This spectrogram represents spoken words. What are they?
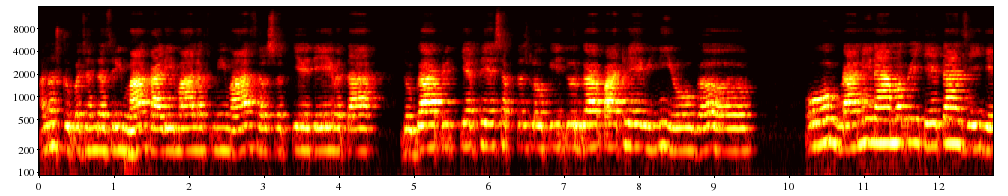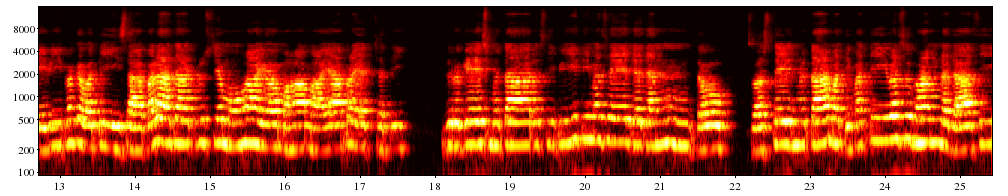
અનુષ્ટુપછંદ શ્રી મા કાળી મા લક્ષ્મી મા સરસ્વતી દેવતા દુર્ગા પ્રીત્યર્થે સપ્તશ્લોકી દુર્ગા પાઠે વિનિયોગ ઓમ જ્ઞાનિનામપि ચેતાંસि દેવી ભગવતી सा बलादाकृष्य मोहाय महामाया प्रयच्छति दुर्गे स्मृता रसिभीतिमसे जजन्तौ स्वस्थे स्मृता मतिमतीव शुभां ददासि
